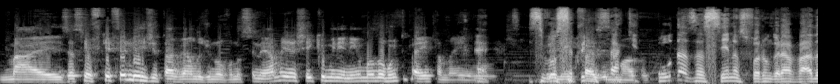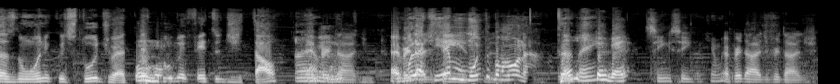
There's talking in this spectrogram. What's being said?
Mas, assim, eu fiquei feliz de estar vendo de novo no cinema e achei que o menininho mandou muito bem também. É, O- Se você pensar que todas as cenas foram gravadas num único estúdio, é, é Uhum. tudo efeito digital. Ah, é, muito- verdade. É o verdade. molequinho é isso muito mesmo. bom, né? Também. Super bem. Sim, sim. É É verdade, verdade.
